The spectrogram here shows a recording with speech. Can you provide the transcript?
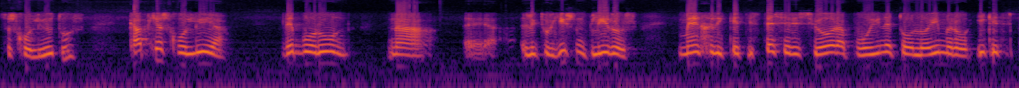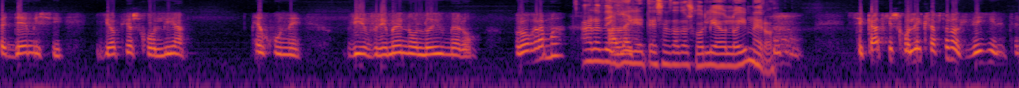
στο σχολείο τους. Κάποια σχολεία δεν μπορούν να ε, λειτουργήσουν πλήρως μέχρι και τις 4 η ώρα που είναι το ολοήμερο ή και τις 5.30 για όποια σχολεία έχουν διευρυμένο ολοήμερο πρόγραμμα. Άρα δεν Αλλά γίνεται σε αυτά τα σχολεία ολοήμερο; Σε κάποια σχολεία εξ αυτών όχι, δεν γίνεται.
